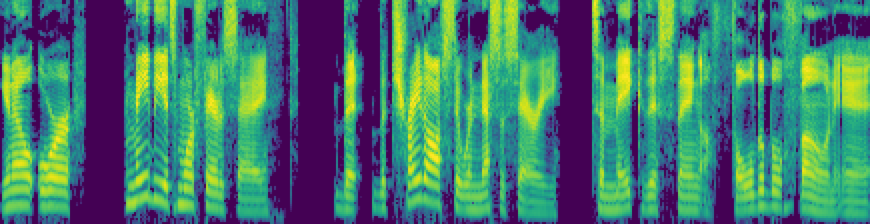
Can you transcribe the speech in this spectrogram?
you know, or maybe it's more fair to say that the trade offs that were necessary to make this thing a foldable phone, eh,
